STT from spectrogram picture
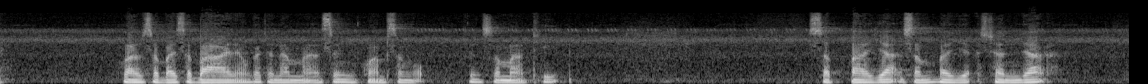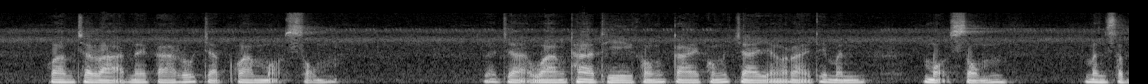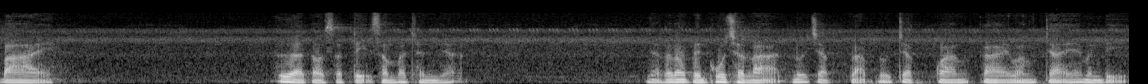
ความสบายสบายเนี่ยมันก็จะนำมาซึ่งความสงบ ซึ่งสมาธิสปายะสัมปยะชัญญะ ความฉลาดในการรู้จักความเหมาะสม และจะวางท่าทีของกายของใจอย่างไรที่มันเหมาะสม มันสบาย เพื่อต่อสติสัมปชัญญะเนี่ยก็ต้องเป็นผู้ฉลาดรู้จักปรับรู้จักวางกายวางใจให้มันดี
